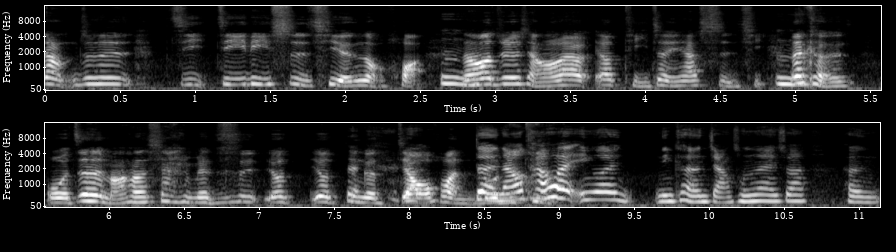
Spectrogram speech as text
让就是激激励士气的那种话，然后就是想要要要提振一下士气，那可能我真的马上下一面就是又又那个交换。对，然后他会因为你可能讲出那一段很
